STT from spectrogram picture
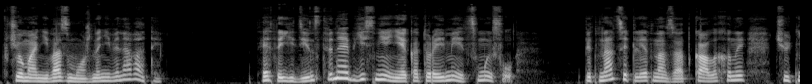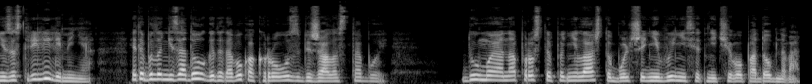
в чем они, возможно, не виноваты. Это единственное объяснение, которое имеет смысл — Пятнадцать лет назад Калаханы чуть не застрелили меня. Это было незадолго до того, как Роуз сбежала с тобой. Думаю, она просто поняла, что больше не вынесет ничего подобного.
